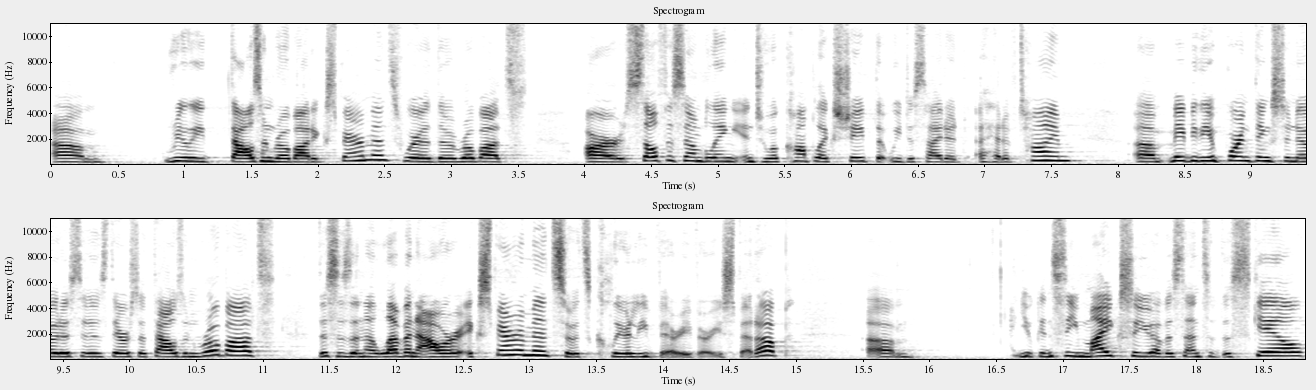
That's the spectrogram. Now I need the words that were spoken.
um, really thousand robot experiments where the robots are self-assembling into a complex shape that we decided ahead of time. Um, maybe the important things to notice is there's a thousand robots. This is an 11-hour experiment, so it's clearly very, very sped up. Um, you can see Mike, so you have a sense of the scale.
